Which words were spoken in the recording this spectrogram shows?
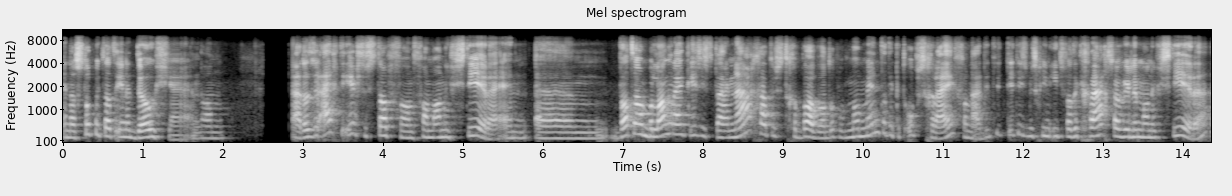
En dan stop ik dat in het doosje. En dan, ja, dat is eigenlijk de eerste stap van, van manifesteren. En ehm, wat dan belangrijk is, is daarna gaat dus het gebabbel. Want op het moment dat ik het opschrijf, van nou, dit, dit- is misschien iets wat ik graag zou willen manifesteren,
